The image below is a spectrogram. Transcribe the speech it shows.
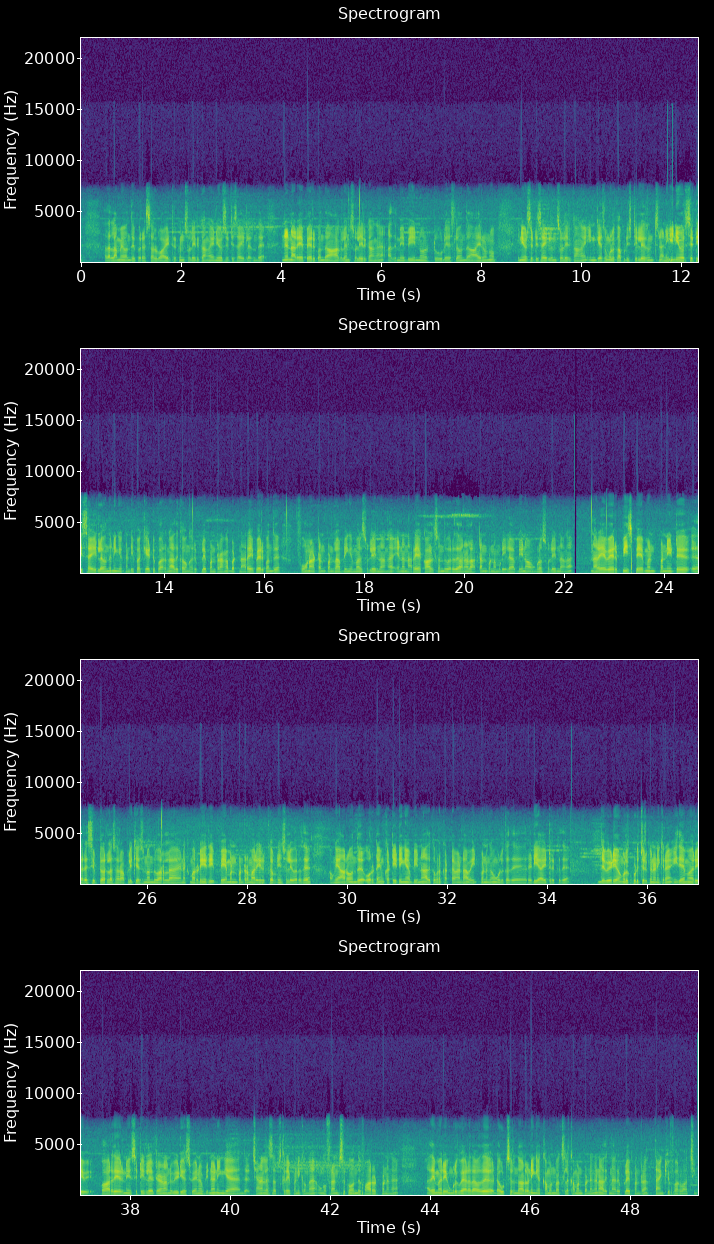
அதெல்லாமே வந்து இப்போ ரிசால்வ் ஆகிட்டுருக்குன்னு சொல்லியிருக்காங்க யூனிவர்சிட்டி சைட்லேருந்து இன்னும் நிறைய பேருக்கு வந்து ஆகலைன்னு சொல்லியிருக்காங்க. அது மேபி இன்னொரு டூ டேஸில் வந்து ஆயிரணும் யூனிவர்சிட்டி சைட்லன்னு சொல்லியிருக்காங்க. இன்கேஸ் உங்களுக்கு அப்படி ஸ்டில் இருந்துச்சுன்னா நீங்கள் யூனிவர்சிட்டி சைடில் வந்து நீங்கள் கண்டிப்பாக கேட்டு பாருங்கள் அதுக்கு அவங்க ரிப்ளை பண்ணுறாங்க பட் நிறைய பேருக்கு வந்து ஃபோன் அட்டன் பண்ணலாம் அப்படிங்கிற மாதிரி சொல்லியிருந்தாங்க. ஏன்னா நிறைய கால்ஸ் வந்து வருது. அதனால் அட்டன் பண்ண முடியல அப்படின்னு அவங்களும் சொல்லியிருந்தாங்க. நிறைய பேர் பீஸ் பேமெண்ட் பண்ணிவிட்டு ரெசிப்ட் வரல சார் அப்ளிகேஷன் வந்து வரல. எனக்கு மறுபடியும் ரீ பேமெண்ட் பண்ணுற மாதிரி இருக்குது அப்படின்னு சொல்லி வருது. அவங்க யாரும் வந்து ஒரு டைம் கட்டிட்டீங்க அப்படின்னா அதுக்கப்புறம் கட்ட வேண்டாம். வெயிட் பண்ணுங்கள் உங்களுக்கு அது ரெடி ஆகிட்டு இருக்குது. இந்த வீடியோ உங்களுக்கு பிடிச்சிருக்குன்னு நினைக்கிறேன். இதே மாதிரி பாரதியார் யூனிவர்சிட்டி ரிலேட்டடான வீடியோஸ் வேணும் அப்படின்னா நீங்கள் இந்த சேனலை சப்ஸ்கிரைப் பண்ணிக்கோங்க. உங்கள் ஃப்ரெண்ட்ஸுக்கும் வந்து ஃபார்வர்ட் பண்ணுங்கள் அதே மாதிரி உங்களுக்கு வேறு ஏதாவது டவுட்ஸ் இருந்தாலும் நீங்கள் கமெண்ட் பாக்ஸில் கமெண்ட் பண்ணுங்கள் நான் அதுக்கு நான் ரிப்ளை பண்ணுறேன் தேங்க்யூ ஃபார் வாட்சிங்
